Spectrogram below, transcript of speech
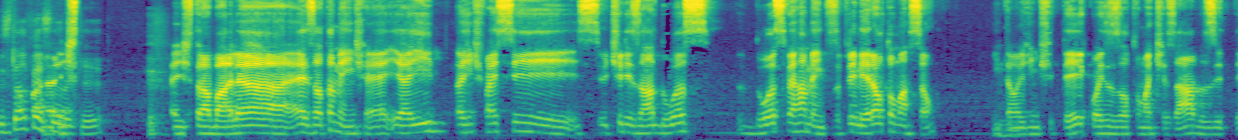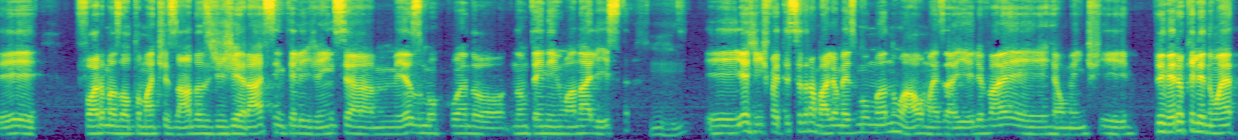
estava pensando aqui. A gente trabalha, é, exatamente. É, e aí a gente vai se, se, utilizar duas, duas ferramentas. A primeira é a automação. Então uhum. a gente ter coisas automatizadas e ter formas automatizadas de gerar essa inteligência mesmo quando não tem nenhum analista. Uhum. E a gente vai ter esse trabalho mesmo manual, mas aí ele vai realmente. Primeiro, que ele não é.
